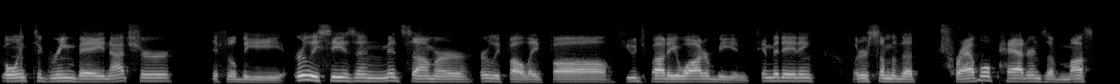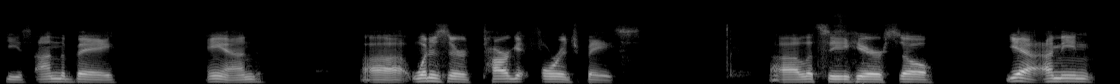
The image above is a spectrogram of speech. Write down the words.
going to Green Bay. Not sure if it'll be early season, midsummer, early fall, late fall, huge body of water be intimidating. What are some of the travel patterns of muskies on the bay? And uh, what is their target forage base? Uh, let's see here. So, yeah, I mean,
